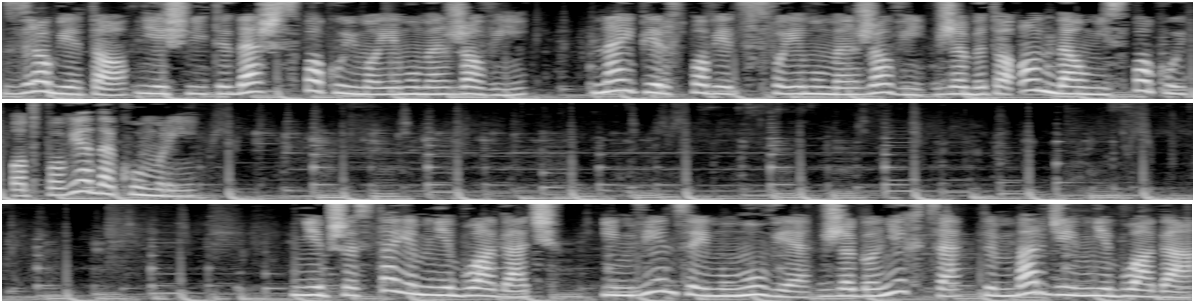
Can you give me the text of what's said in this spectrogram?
Zrobię to, jeśli ty dasz spokój mojemu mężowi. Najpierw powiedz swojemu mężowi, żeby to on dał mi spokój, odpowiada Kumri. Nie przestaje mnie błagać. Im więcej mu mówię, że go nie chcę, tym bardziej mnie błaga.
